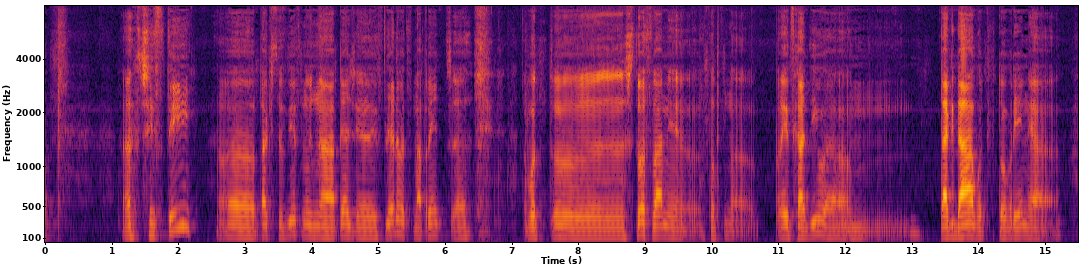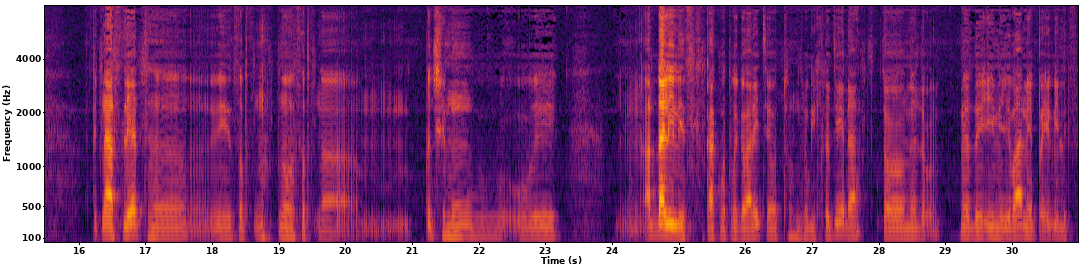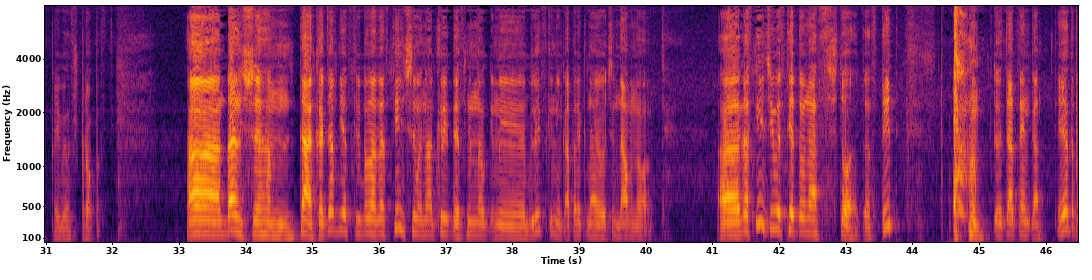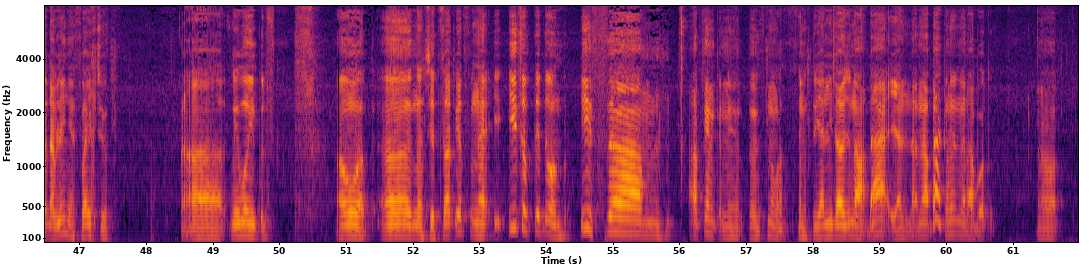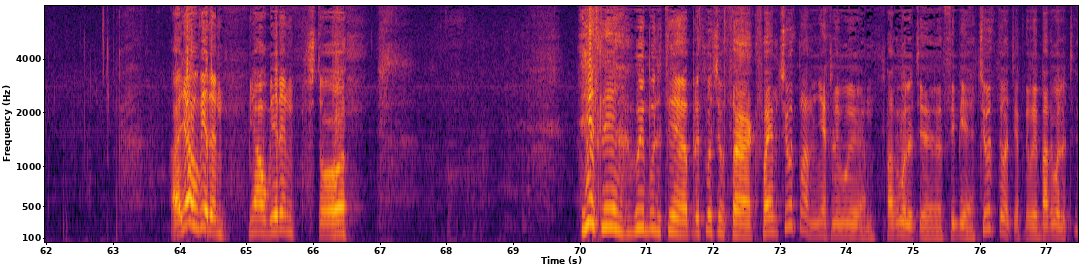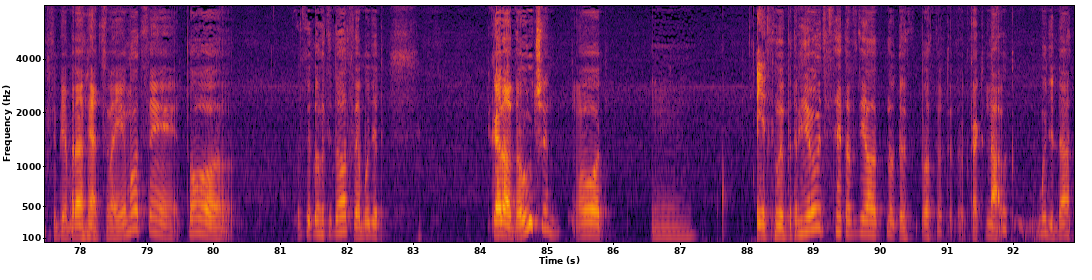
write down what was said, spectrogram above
э, чисты, э, так что здесь нужно опять же исследовать, смотреть, э, вот э, что с вами, собственно, происходило э, тогда, вот в то время, 15 лет, э, и, собственно, ну, собственно, почему вы отдалились, как вот вы говорите, от других людей, да, что между, между ими и вами появились, появилась пропасть. А, дальше, так, хотя в детстве была застенчива, но открытая с немногими близкими, которые к нам очень давно. А, застенчивость это у нас что? Это стыд, то есть оценка, и это подавление своих чувств, а, своего импульса. Вот, а, значит, соответственно, и, и со стыдом, и с а, оценками, то есть, ну вот, потому что я не должна, да, я не должна так, и нужно работать. Вот. А я уверен, я уверен, что Если вы будете прислушиваться к своим чувствам, если вы позволите себе чувствовать, если вы позволите себе выражать свои эмоции, то ситуация будет гораздо лучше, вот. Если вы потренируетесь это сделать, ну, то есть просто как навык будет, да,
